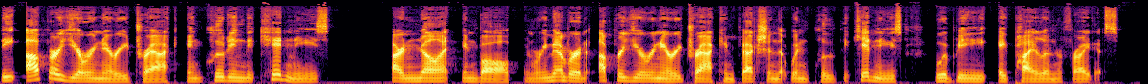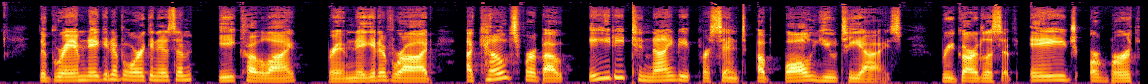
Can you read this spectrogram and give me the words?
The upper urinary tract, including the kidneys, are not involved. And remember, an upper urinary tract infection that would include the kidneys would be a pyelonephritis. The gram negative organism, E. coli, gram negative rod, accounts for about 80 to 90% of all UTIs, regardless of age or birth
